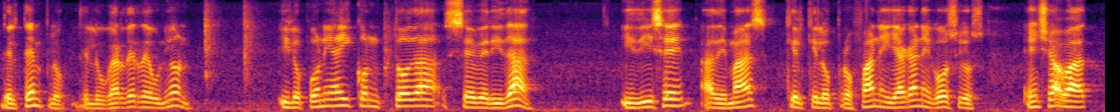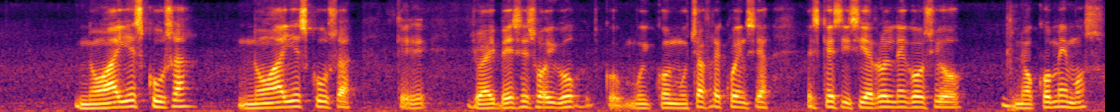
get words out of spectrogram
del, templo, del lugar de reunión. Y lo pone ahí con toda severidad. Y dice además que el que lo profane y haga negocios en Shabbat, no hay excusa, no hay excusa que yo hay veces oigo con, muy, con mucha frecuencia, es que si cierro el negocio no comemos,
